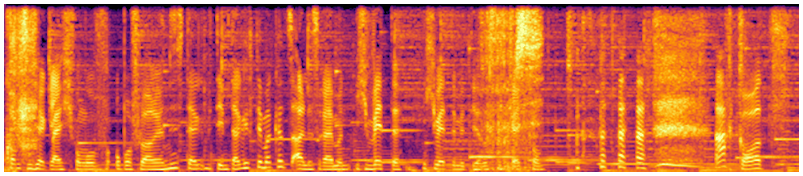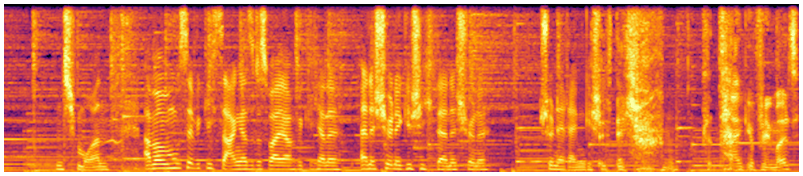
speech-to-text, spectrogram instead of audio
Kommt sicher gleich vom Oberflorian. Mit dem Tagesthema kannst du alles reimen. Ich wette, ich wette mit dir, dass es gleich kommt. Ach Gott, ein Schmoren. Aber man muss ja wirklich sagen, also das war ja auch wirklich eine, eine schöne Geschichte, eine schöne, schöne Reimgeschichte. Ich, danke vielmals.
